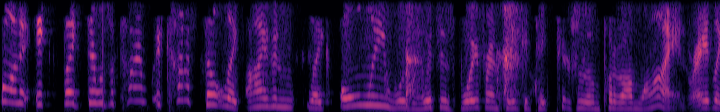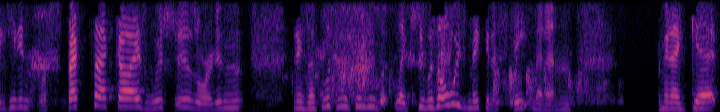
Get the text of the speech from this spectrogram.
Well, and it, it like there was a time it kind of felt like Ivan like only was with his boyfriend so he could take pictures of him and put it online, right? Like he didn't respect that guy's wishes or didn't. And he's like, look how good we look. Like he was always making a statement, and I mean, I get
